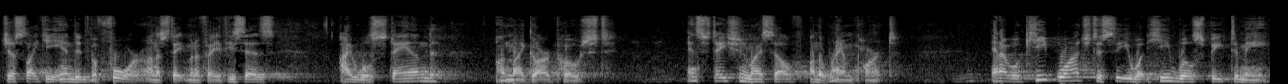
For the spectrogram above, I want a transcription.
just like he ended before on a statement of faith. He says, I will stand on my guard post and station myself on the rampart. And I will keep watch to see what he will speak to me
